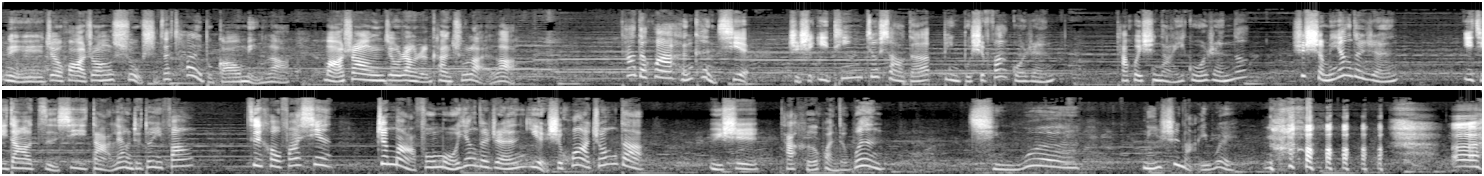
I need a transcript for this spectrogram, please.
你这化妆术实在太不高明了，马上就让人看出来了。他的话很恳切，只是一听就晓得并不是法国人。他会是哪一国人呢？是什么样的人？一直到仔细打量着对方。最后发现，这马夫模样的人也是化妆的。于是他和缓地问：“请问您是哪一位？”“哈哈哈哈！呃，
